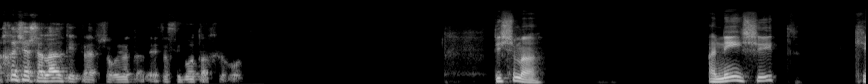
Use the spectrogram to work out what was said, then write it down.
אחרי ששללתי את האפשרויות, את הסיבות האחרות. תשמע, אני אישית, כ...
